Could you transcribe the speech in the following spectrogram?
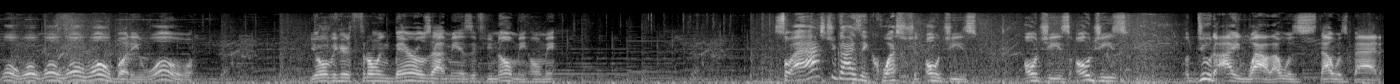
Whoa, whoa, whoa, whoa, whoa, buddy, whoa. You're over here throwing barrels at me as if you know me, homie. So I asked you guys a question. Oh, jeez. Oh jeez, oh jeez. Dude, I, wow, that was, that was bad.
